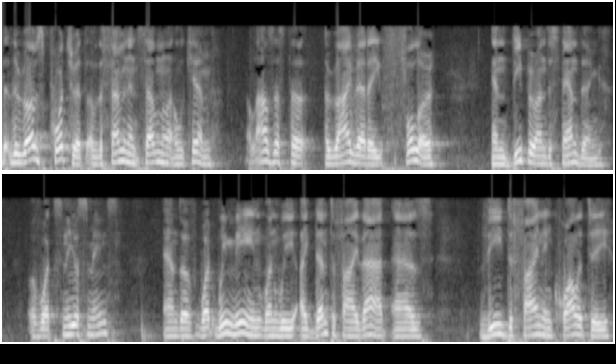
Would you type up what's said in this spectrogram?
The, the Rav's portrait of the feminine Tzelem Elokim allows us to arrive at a fuller and deeper understanding of what tznius means and of what we mean when we identify that as the defining quality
